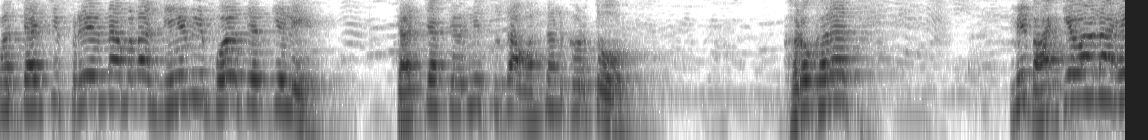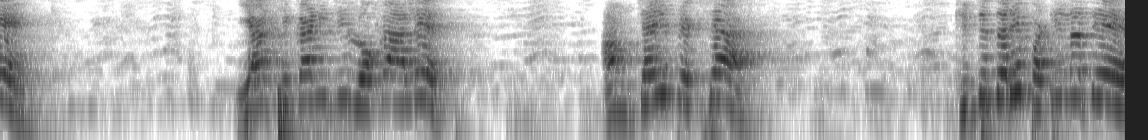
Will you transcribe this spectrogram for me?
पण त्यांची प्रेरणा मला नेहमी बळ देत गेली. त्यांच्या चरणी सुद्धा वंदन करतो. खरोखरच मी भाग्यवान आहे. या ठिकाणी जी लोक आलेत आमच्याही पेक्षा कितीतरी पटीनं ते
